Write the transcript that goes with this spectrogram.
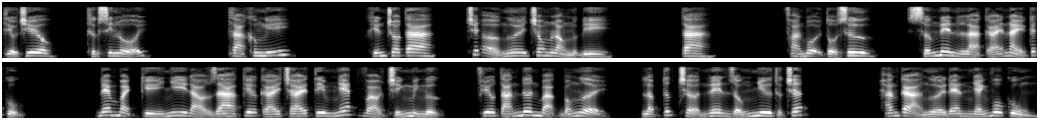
Tiểu chiêu, thực xin lỗi. Ta không nghĩ. Khiến cho ta, chết ở ngươi trong lòng được đi. Ta. Phản bội tổ sư, sớm nên là cái này kết cục. Đem bạch kỳ nhi đảo ra kia cái trái tim nhét vào chính mình ngực, phiêu tán đơn bạc bóng người, lập tức trở nên giống như thực chất. Hắn cả người đen nhánh vô cùng.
